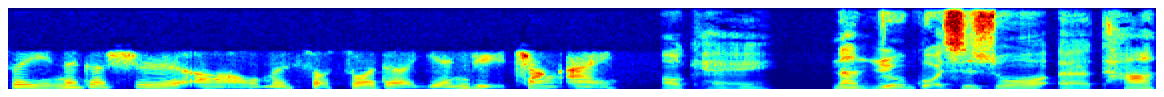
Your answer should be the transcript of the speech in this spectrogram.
所以那个是呃我们所说的言语障碍。OK，那如果是说，呃，他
